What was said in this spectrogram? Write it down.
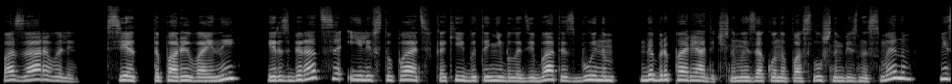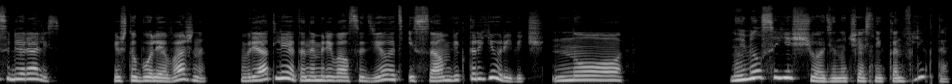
позаровали все топоры войны и разбираться или вступать в какие бы то ни было дебаты с буйным, добропорядочным и законопослушным бизнесменом не собирались. И что более важно, вряд ли это намеревался делать и сам Виктор Юрьевич. Но... Но имелся еще один участник конфликта,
